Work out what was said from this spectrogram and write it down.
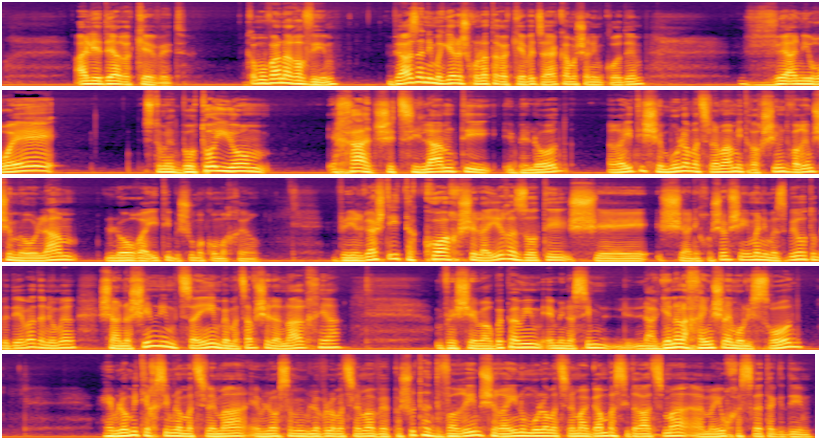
על ידי הרכבת. כמובן ערבים, ואז אני מגיע לשכונת הרכבת, זה היה כמה שנים קודם, ואני רואה, זאת אומרת, באותו יום אחד שצילמתי בלוד, ראיתי שמול המצלמה מתרחשים דברים שמעולם לא ראיתי בשום מקום אחר. והרגשתי את הכוח של העיר הזאת, ש... שאני חושב שאם אני מסביר אותו בדיעבד, אני אומר שאנשים נמצאים במצב של אנרכיה, ושהם הרבה פעמים הם מנסים להגן על החיים שלהם או לשרוד, הם לא מתייחסים למצלמה, הם לא שמים לב למצלמה, ופשוט הדברים שראינו מול המצלמה, גם בסדרה עצמה, הם היו חסרי תקדים.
